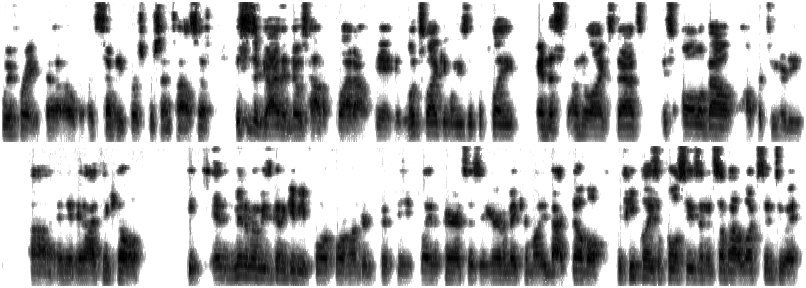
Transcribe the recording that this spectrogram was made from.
whiff rate, uh, 71st percentile. So this is a guy that knows how to flat out hit. It looks like it when he's at the plate and the underlying stats. It's all about opportunity. Uh, and, and I think he'll, at minimum, he's going to give you four, 450 plate appearances. And you're going to make your money back double. If he plays a full season and somehow lucks into it,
